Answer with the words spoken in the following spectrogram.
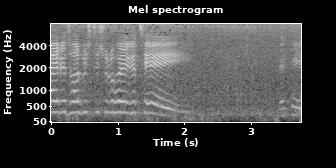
বাইরে ঝড় বৃষ্টি শুরু হয়ে গেছে। দেখে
